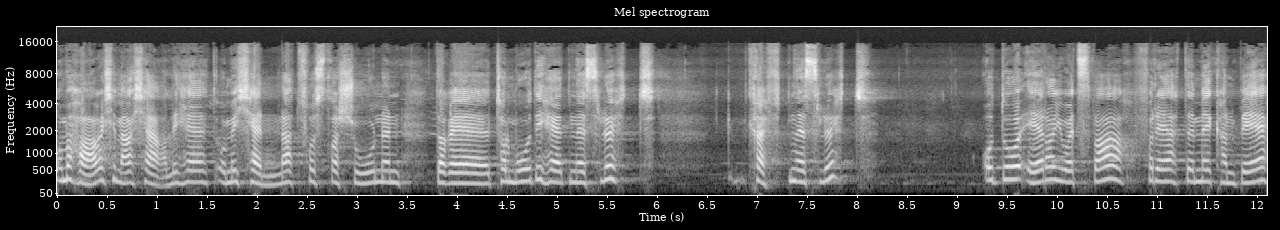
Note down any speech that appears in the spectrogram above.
Og vi har ikke mer kjærlighet, og vi kjenner at frustrasjonen der er, Tålmodigheten er slutt. Kreftene er slutt. Og da er det jo et svar, for det at vi kan be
